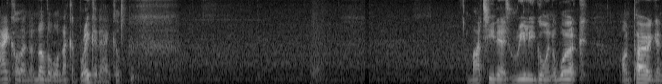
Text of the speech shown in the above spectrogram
ankle and another one that could break an ankle. Martinez really going to work on Paragon.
